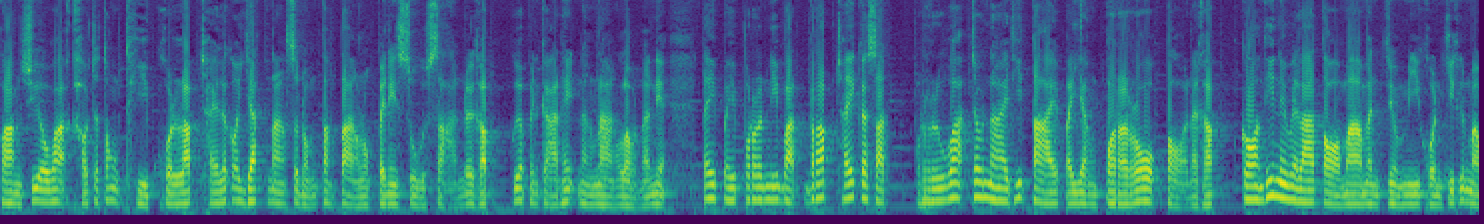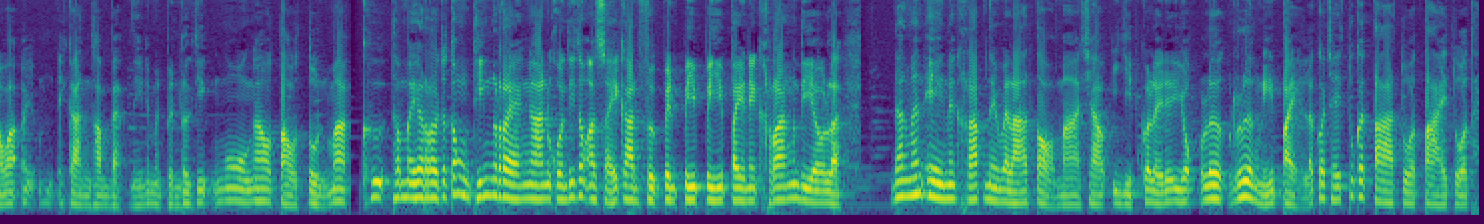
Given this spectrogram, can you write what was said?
ความเชื่อว่าเขาจะต้องถีบคนรับใช้แล้วก็ยัดนางสนมต่างๆ ลงไปในสุสานด้วยครับ เพื่อเป็นการให้นางๆเหล่านั้นเนี่ยได้ไปปรนนิบัติรับใช้กษัตริย์ หรือว่าเจ้านายที่ตายไปยังปรโรคต่อนะครับ ก่อนที่ในเวลาต่อมามันจะมีคนคิดขึ้นมาว่าเอ้ยไอการทำแบบนี้เนี่ยมันเป็นเรื่องที่โง่เง่าเต่าตุ่นมาก คือทำไมเราจะต้องทิ้งแรงงานคนที่ต้องอาศัยการฝึกเป็นปีๆไปในครั้งเดียวล่ะดังนั้นเองนะครับในเวลาต่อมาชาวอียิปต์ก็เลยได้ยกเลิกเรื่องนี้ไป แล้วก็ใช้ตุ๊กตาตัวตายตัวแท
